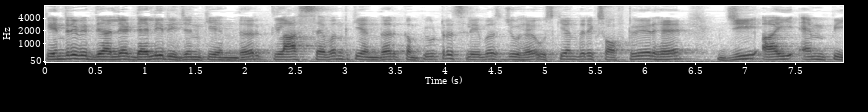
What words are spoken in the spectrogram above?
केंद्रीय विद्यालय दिल्ली रीजन के अंदर क्लास सेवन्थ के अंदर कंप्यूटर सिलेबस जो है, उसके अंदर एक सॉफ्टवेयर है जी आई एम पी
